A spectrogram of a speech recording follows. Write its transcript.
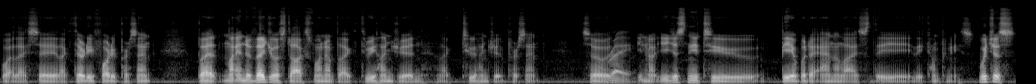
what I say like 30 40%, but my individual stocks went up like 300, like 200%. So, Right. you know, you just need to be able to analyze the the companies, which is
